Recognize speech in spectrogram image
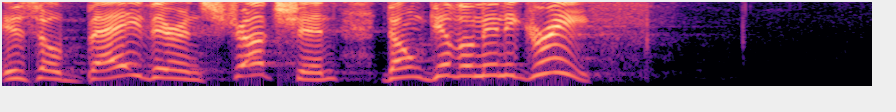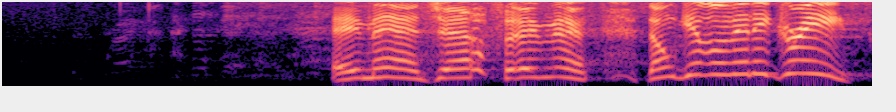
is obey their instruction, don't give them any grief. Amen, Jeff. Amen. Don't give them any grief.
